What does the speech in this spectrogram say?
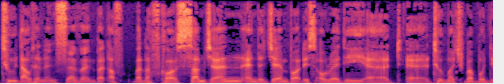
2007, but of but of course, Shenzhen and the GEM board is already uh, uh, too much bubble. The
